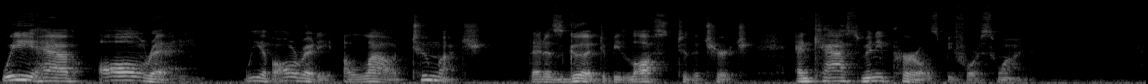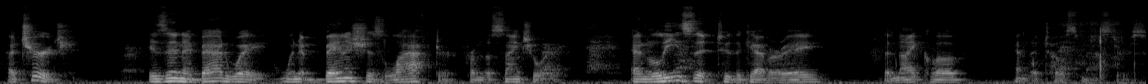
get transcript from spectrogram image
We have already, we have already allowed too much that is good to be lost to the church and cast many pearls before swine. A church is in a bad way when it banishes laughter from the sanctuary and leaves it to the cabaret, the nightclub, and the Toastmasters.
